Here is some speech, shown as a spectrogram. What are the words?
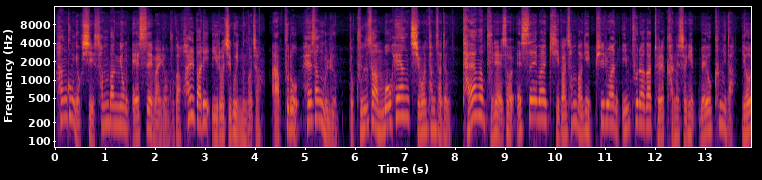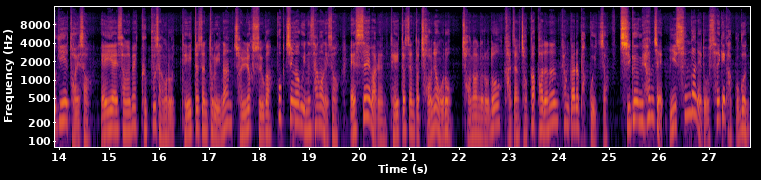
한국 역시 선박용 SMR 연구가 활발히 이루어지고 있는 거죠. 앞으로 해상물류, 또 군사안보, 해양 지원 탐사 등 다양한 분야에서 SMR 기반 선박이 필요한 인프라가 될 가능성이 매우 큽니다. 여기에 더해서 AI 산업의 급부상으로 데이터 센터로 인한 전력 수요가 폭증하고 있는 상황에서 SMR은 데이터 센터 전용으로 전원으로도 가장 적합하다는 평가를 받고 있죠. 지금 현재 이 순간에도 세계 각국은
